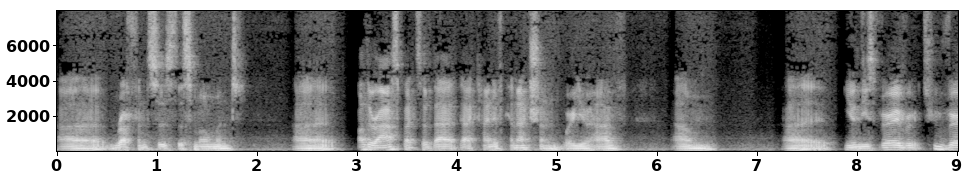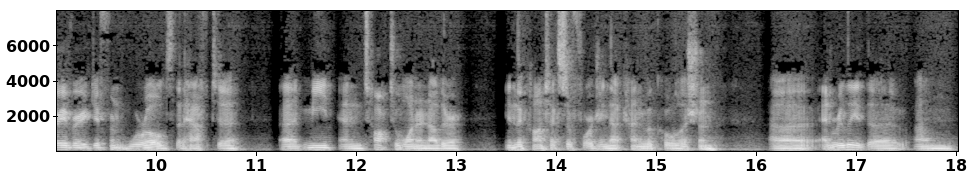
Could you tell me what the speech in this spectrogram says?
uh, references this moment, uh, other aspects of that that kind of connection, where you have um, uh, you know these very, very, two very very different worlds that have to uh, meet and talk to one another in the context of forging that kind of a coalition, uh, and really the um,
